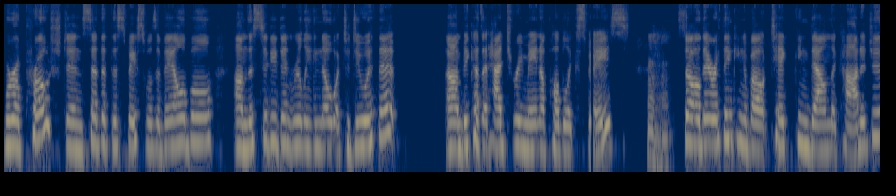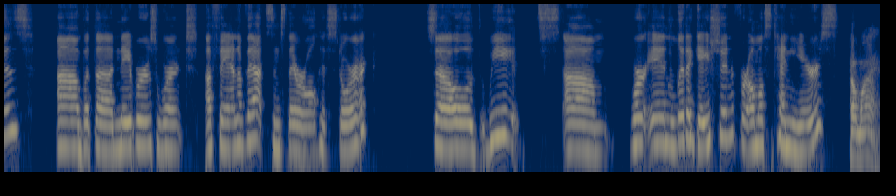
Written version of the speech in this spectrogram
were approached and said that the space was available. Um, the city didn't really know what to do with it um, because it had to remain a public space. Mm-hmm. So they were thinking about taking down the cottages, um, but the neighbors weren't a fan of that since they were all historic. So we um, were in litigation for almost 10 years. Oh my.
